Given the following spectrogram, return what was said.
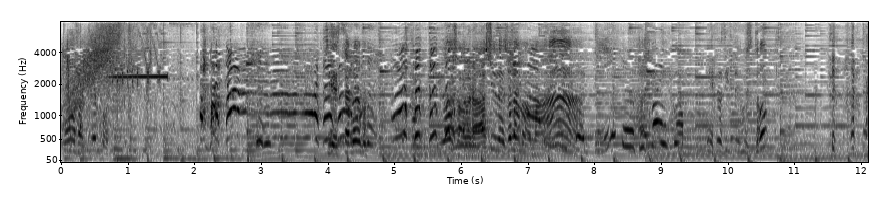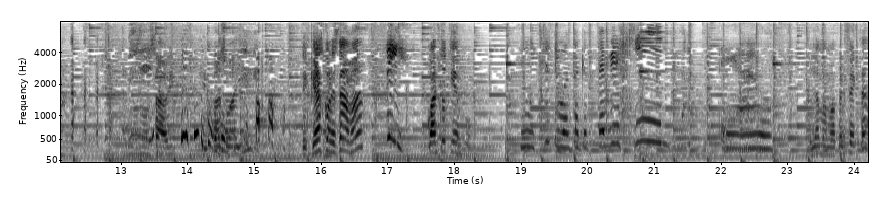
Todos al tiempo. Sí, está mamá. Dios, abrazo de eso la mamá. Ay. ¿Eso sí te gustó? No, no sabe. ¿Qué pasó ahí? ¿Te quedas con esta mamá? Sí. ¿Cuánto tiempo? Muchísimo hasta que esté viejita. Te amo. ¿Es la mamá perfecta?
